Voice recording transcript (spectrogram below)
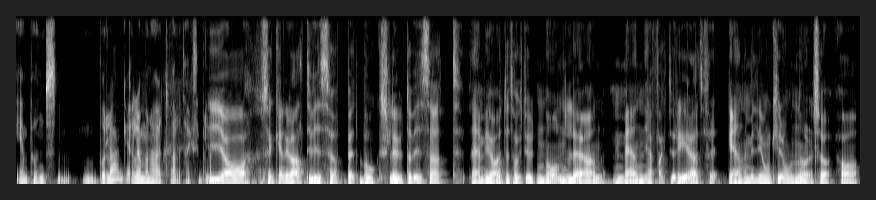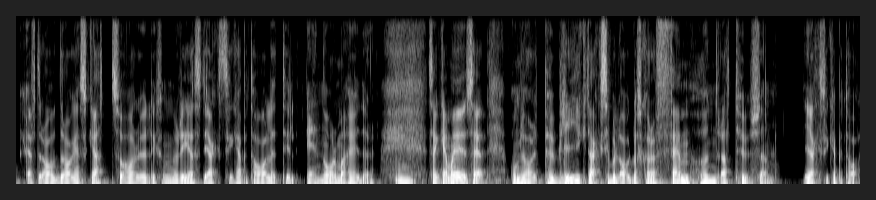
enpundsbolag eller om man har ett vanligt aktiebolag. Ja, sen kan du alltid visa upp ett bokslut och visa att nej, men jag har inte tagit ut någon lön, men jag fakturerat för en miljon kronor. Så ja, efter avdragen skatt så har du liksom rest i aktiekapitalet till enorma höjder. Mm. Sen kan man ju säga att om du har ett publikt aktiebolag, då ska du ha 500 000 i aktiekapital.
